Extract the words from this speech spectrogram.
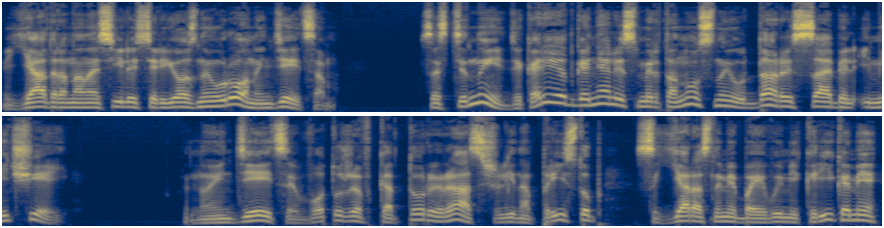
Ядра наносили серьезный урон индейцам. Со стены дикари отгоняли смертоносные удары сабель и мечей, но индейцы вот уже в который раз шли на приступ с яростными боевыми криками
